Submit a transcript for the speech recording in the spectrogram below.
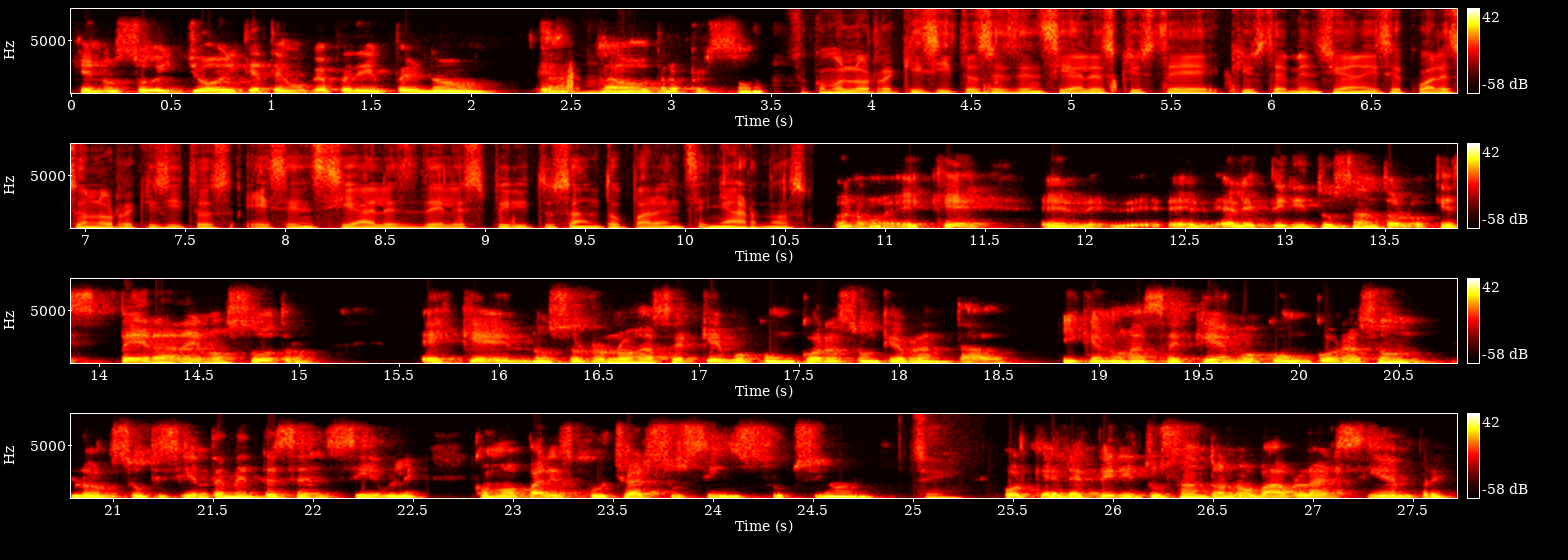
que no soy yo el que tengo que pedir perdón, a la otra persona. Son como los requisitos esenciales que usted, que usted menciona. Dice, ¿cuáles son los requisitos esenciales del Espíritu Santo para enseñarnos? Bueno, es que el, Espíritu Santo lo que espera de nosotros es que nosotros nos acerquemos con un corazón quebrantado y que nos acerquemos con un corazón lo suficientemente sensible como para escuchar sus instrucciones. Sí. Porque el Espíritu Santo nos va a hablar siempre,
